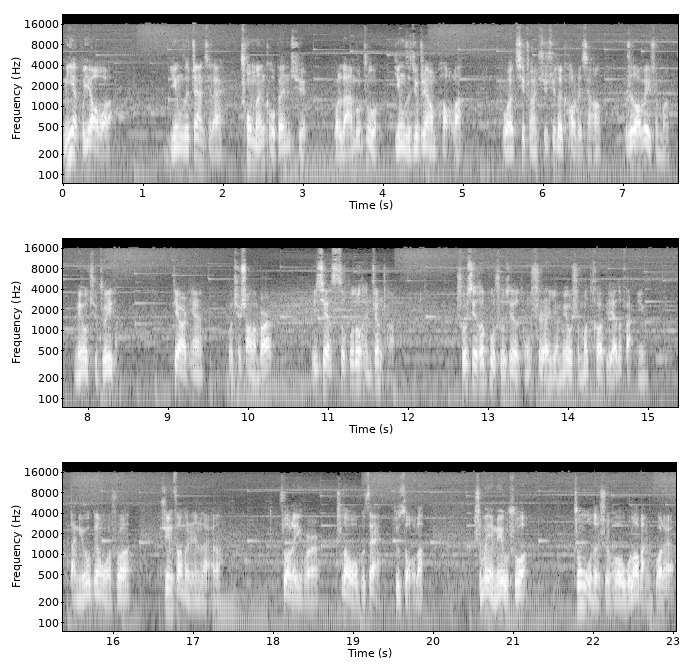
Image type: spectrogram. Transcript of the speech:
你也不要我了。英子站起来，冲门口奔去，我拦不住，英子就这样跑了。我气喘吁吁地靠着墙，不知道为什么没有去追她。第二天我去上了班，一切似乎都很正常，熟悉和不熟悉的同事也没有什么特别的反应。大牛跟我说，军方的人来了。坐了一会儿，知道我不在就走了，什么也没有说。中午的时候，吴老板过来了，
